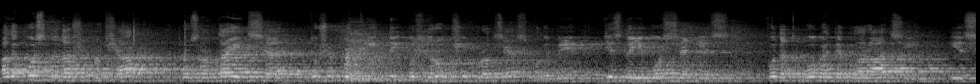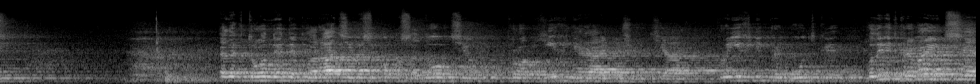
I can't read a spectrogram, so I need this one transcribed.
Але ось на наших очах розгортається дуже потрібний оздоровчий процес, коли ми дізнаємося із податкових декларацій, із електронних декларацій високопосадовців про їхнє реальне життя, про їхні прибутки, коли відкривається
